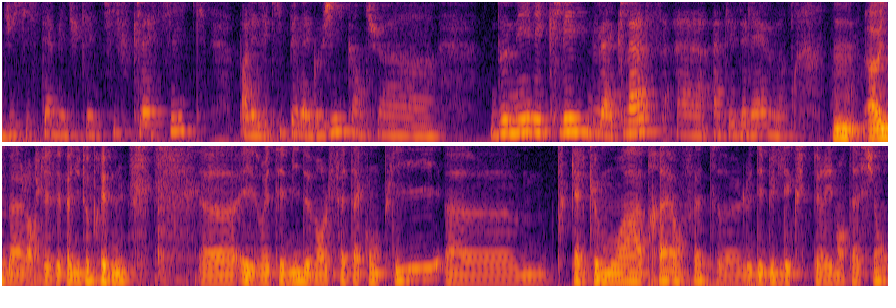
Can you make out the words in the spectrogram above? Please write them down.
du système éducatif classique, par les équipes pédagogiques, quand tu as donné les clés de la classe à, tes élèves? Hmm. Ah oui, bah alors je les ai pas du tout prévenus. Euh, et ils ont été mis devant le fait accompli quelques mois après en fait le début de l'expérimentation.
